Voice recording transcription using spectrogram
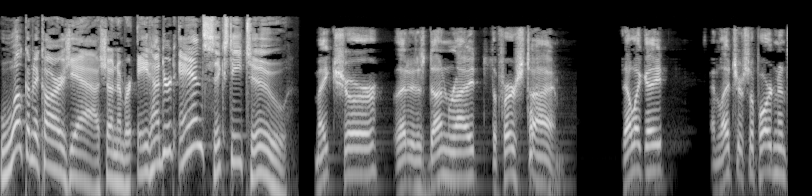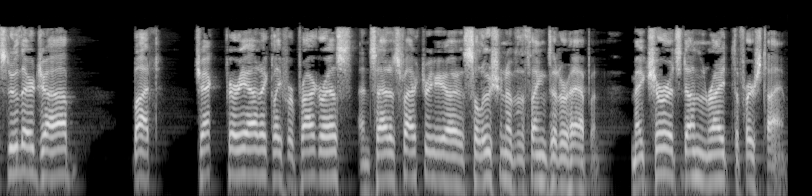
Welcome to Cars Yeah, show number 862. Make sure that it is done right the first time. Delegate and let your subordinates do their job, but check periodically for progress and satisfactory uh, solution of the things that are happening. Make sure it's done right the first time.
